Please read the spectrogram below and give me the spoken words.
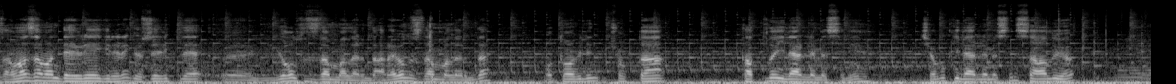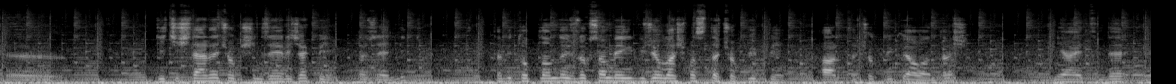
zaman zaman devreye girerek özellikle e, yol hızlanmalarında, arayol hızlanmalarında otomobilin çok daha tatlı ilerlemesini, çabuk ilerlemesini sağlıyor. Geçişlerde çok işinize yarayacak bir özellik. Tabii toplamda 190 beygir güce ulaşması da çok büyük bir artı, çok büyük bir avantaj. Nihayetinde e,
